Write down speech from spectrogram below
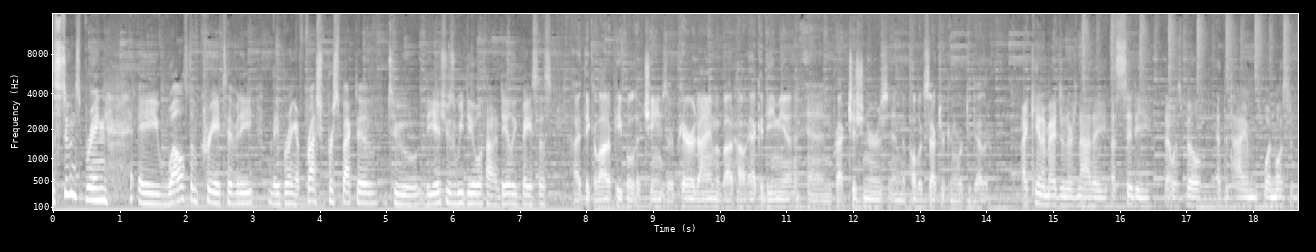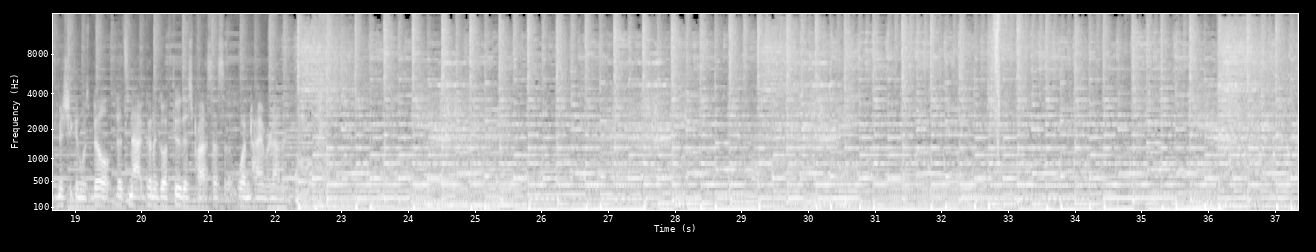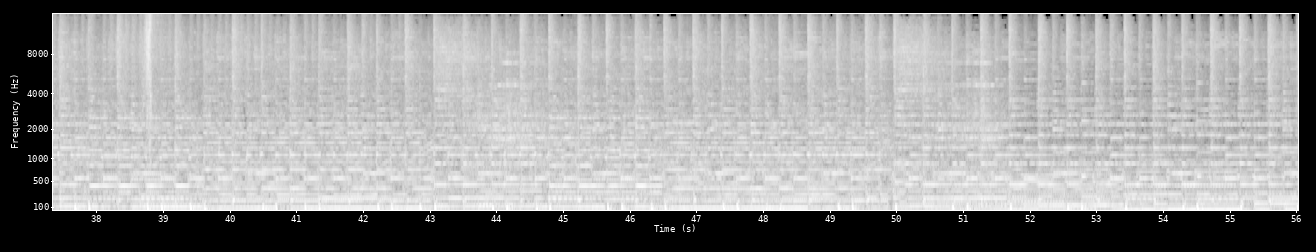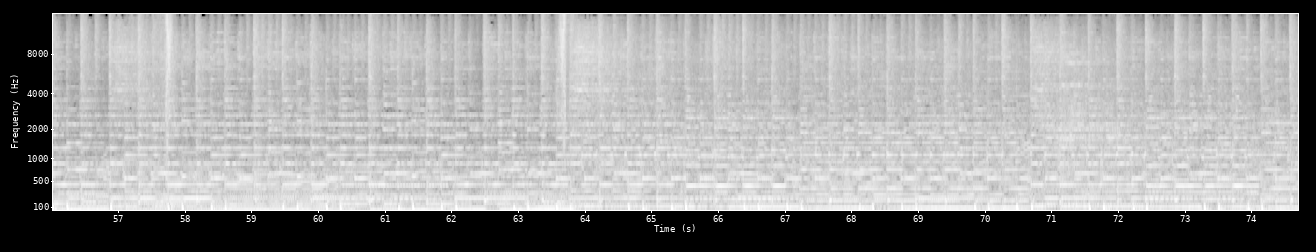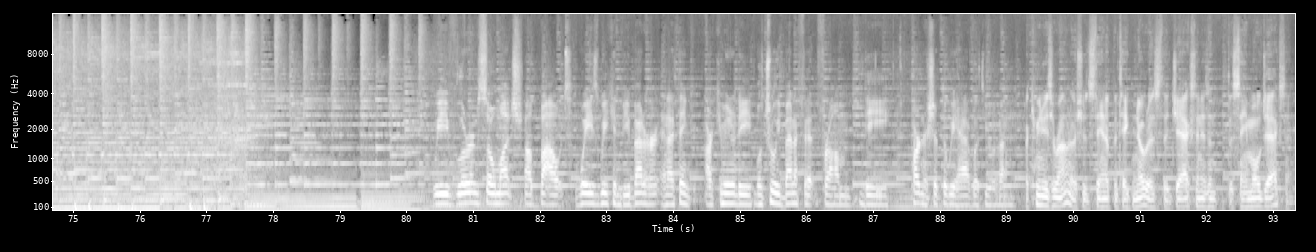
the students bring a wealth of creativity. They bring a fresh perspective to the issues we deal with on a daily basis. I think a lot of people have changed their paradigm about how academia and practitioners in the public sector can work together. I can't imagine there's not a, a city that was built at the time when most of Michigan was built that's not going to go through this process at one time or another. We've learned so much about ways we can be better, and I think our community will truly benefit from the partnership that we have with U of M. Our communities around us should stand up and take notice that Jackson isn't the same old Jackson.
